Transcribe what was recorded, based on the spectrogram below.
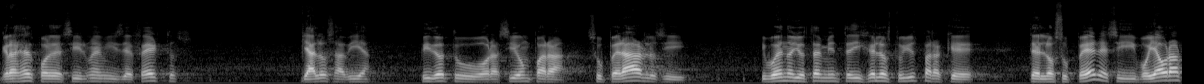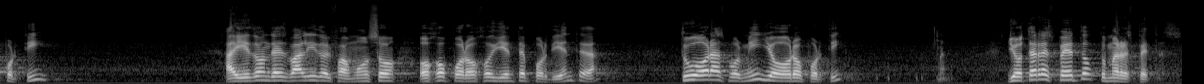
gracias por decirme mis defectos. Ya lo sabía. Pido tu oración para superarlos y, y bueno, yo también te dije los tuyos para que te los superes y voy a orar por ti. Ahí es donde es válido el famoso ojo por ojo, diente por diente. ¿da? Tú oras por mí, yo oro por ti. Yo te respeto, tú me respetas.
